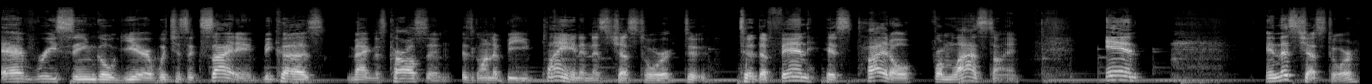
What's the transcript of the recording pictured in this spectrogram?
every single year, which is exciting because Magnus Carlsen is going to be playing in this chess tour to to defend his title from last time. And in this chess tour,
